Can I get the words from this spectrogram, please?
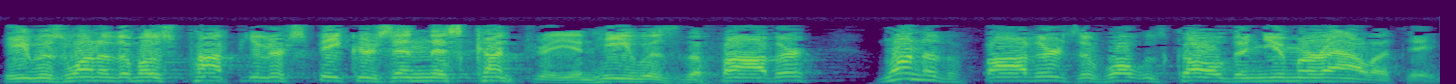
he was one of the most popular speakers in this country, and he was the father, one of the fathers of what was called the new morality.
